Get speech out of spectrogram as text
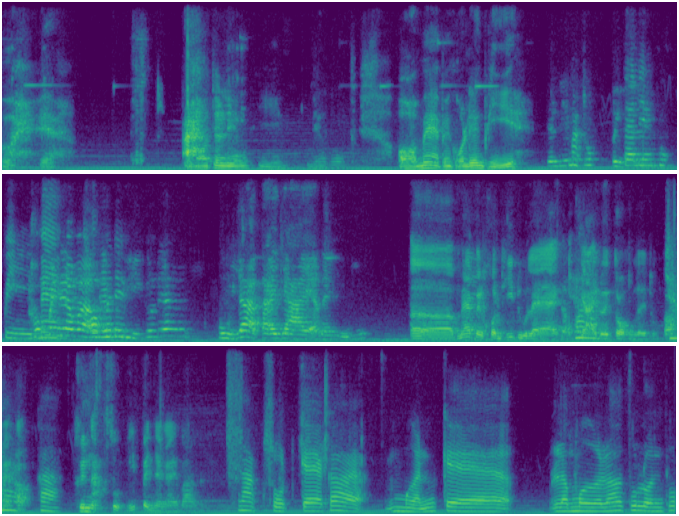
โอ้ยเนี่ย เราจะเลี้ยงผีเลี้ยงอ๋อแม่เป็นคนเลี้ยงผี จะเลี้ยงทุกปีแต่เลี้ยงทุกปีเขาไม่ได้ว่าเขาเลี้ยไม่งได้ผีก็เลี้ยงปู่ย่าตายายอะไรอย่างนี้เอ่อแม่เป็นคนที่ดูแลกับยายโดยตรงเลยถูกต้องไหมครับค่ะคือหนักสุดนี่เป็นยังไงบ้างหนักสุดแกก็เหมือนแกละเมอแล้วทุรนทุ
